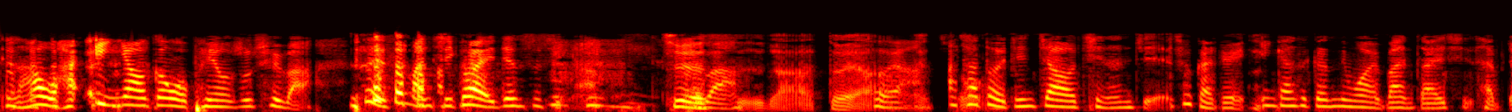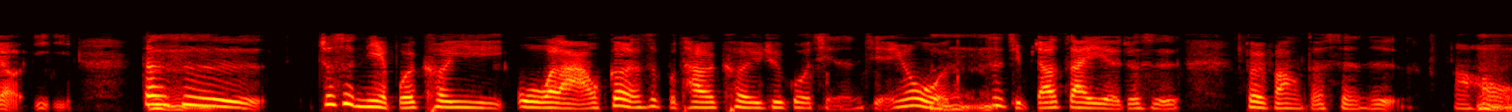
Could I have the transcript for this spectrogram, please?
里，然后我还硬要跟我朋友出去吧，这也是蛮奇怪的一件事情啊，确实的，对啊，对啊，啊，他都已经叫情人节，就感觉应该是跟另外一半在一起才比较有意义，但是就是你也不会刻意我啦，我个人是不太会刻意去过情人节，因为我自己比较在意的就是。对方的生日，然后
